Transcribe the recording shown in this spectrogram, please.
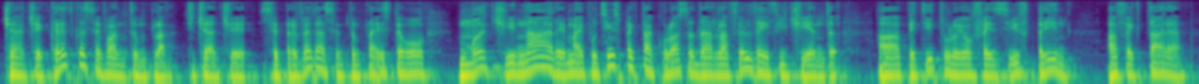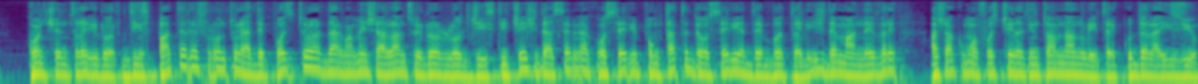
Ceea ce cred că se va întâmpla și ceea ce se prevede a se întâmpla este o măcinare mai puțin spectaculoasă, dar la fel de eficientă a apetitului ofensiv prin afectarea concentrărilor din spatele frontului, a depozitelor de armament și a lanțurilor logistice și de asemenea cu o serie punctată de o serie de bătălii și de manevre, așa cum au fost cele din toamna anului trecut de la Iziu,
